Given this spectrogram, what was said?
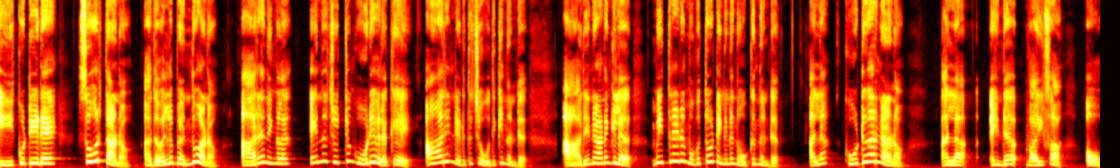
ഈ കുട്ടിയുടെ സുഹൃത്താണോ? അതവല്ല ബന്ധുവാണോ? ആരാ നിങ്ങൾ? എന്ന് ചുറ്റും കൂടിയവരൊക്കെ ആര്യന്റെ അടുത്ത് ചോദിക്കുന്നുണ്ട്. ആര്യനാണെങ്കിൽ മിത്രയുടെ മുഖത്തോട്ട് ഇങ്ങനെ നോക്കുന്നുണ്ട്. അല്ല കൂട്ടുകാരനാണോ? അല്ല എന്റെ വൈഫാ. ഓ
